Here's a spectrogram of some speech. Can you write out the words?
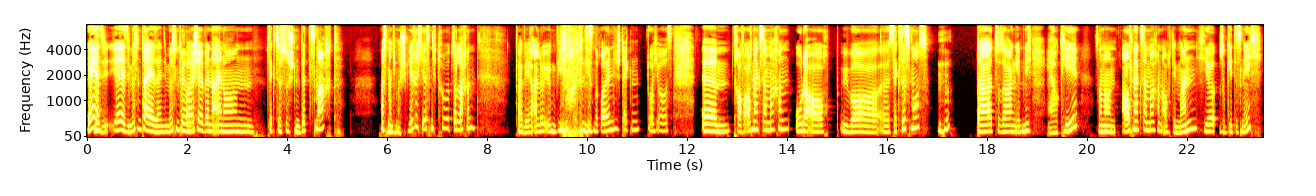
Ja, ja, Ne? sie, ja, ja, sie müssen Teil sein. Sie müssen zum Genau. Beispiel, wenn einer einen sexistischen Witz macht, was manchmal schwierig ist, nicht drüber zu lachen, weil wir ja alle irgendwie noch in diesen Rollen stecken, durchaus, ähm, darauf aufmerksam machen oder auch über äh, Sexismus, Mhm. Da zu sagen eben nicht, ja, okay, sondern aufmerksam machen, auch dem Mann, hier, so geht es nicht.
